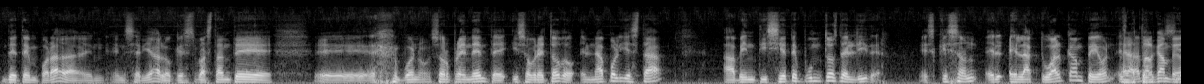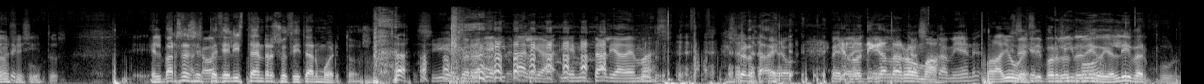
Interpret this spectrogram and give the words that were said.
de temporada en, en Serie A, lo que es bastante eh, bueno sorprendente. Y sobre todo, el Napoli está a 27 puntos del líder. Es que son el, el actual campeón. El está a actual campeón, 27 sí. El Barça es Acaban- especialista en resucitar muertos. Sí, es verdad. Y en Italia, y en Italia además. Es verdad. Pero, ¿eh? lo diga la Roma. También, O la Juve. Sí, por eso te digo, y el Liverpool.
